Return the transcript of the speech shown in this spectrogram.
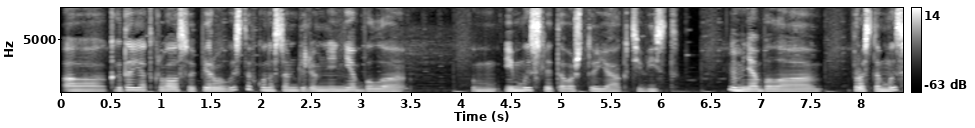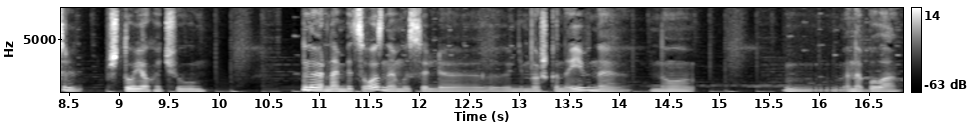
когда я открывала свою первую выставку, на самом деле у меня не было и мысли того, что я активист. У меня была просто мысль, что я хочу... Ну, наверное, амбициозная мысль, э, немножко наивная, но она была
